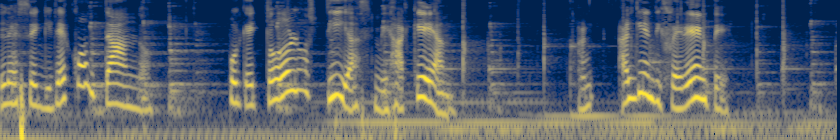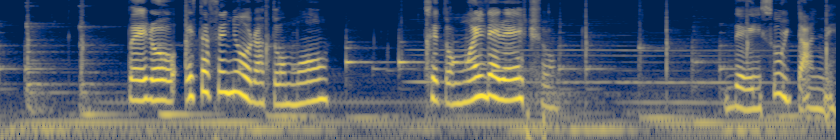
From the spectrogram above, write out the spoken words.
les seguiré contando porque todos los días me hackean alguien diferente. Pero esta señora tomó, se tomó el derecho de insultarme.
